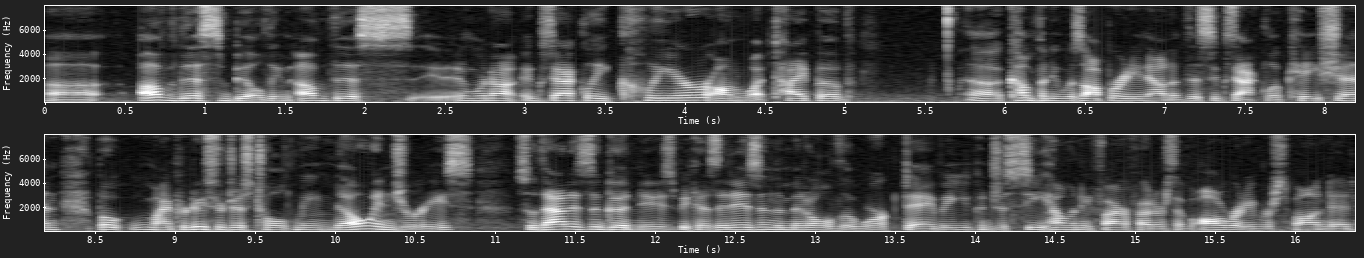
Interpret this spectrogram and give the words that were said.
uh, of this building, of this, and we're not exactly clear on what type of uh, company was operating out of this exact location. But my producer just told me no injuries. So that is the good news because it is in the middle of the workday. But you can just see how many firefighters have already responded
